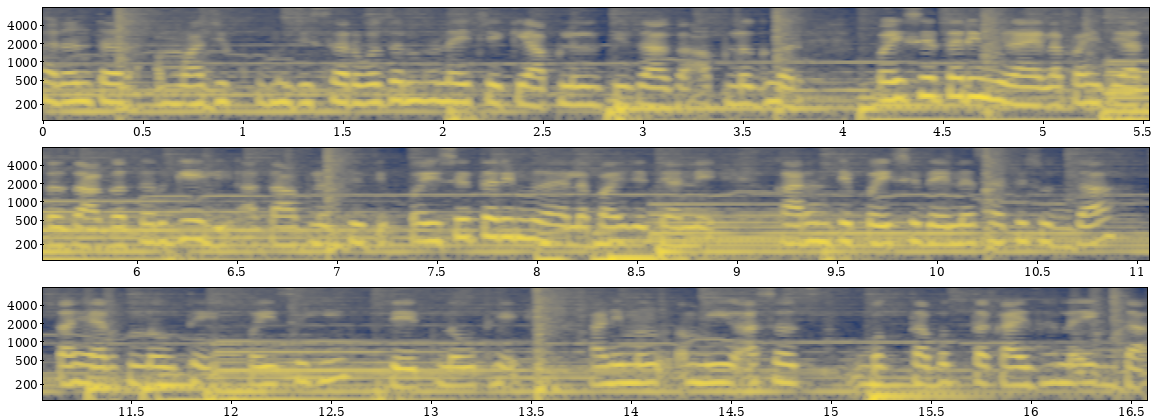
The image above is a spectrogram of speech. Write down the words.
त्यानंतर माझी खूप म्हणजे सर्वजण म्हणायचे की आपल्याला ती जागा आपलं घर पैसे तरी मिळायला पाहिजे. आता जागा तर गेली. आता आपल्याला तिथे पैसे तरी मिळायला पाहिजे त्याने. कारण ते पैसे देण्यासाठी सुद्धा तयार नव्हते. पैसेही देत नव्हते. आणि मग मी असंच बघता बघता काय झालं एकदा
